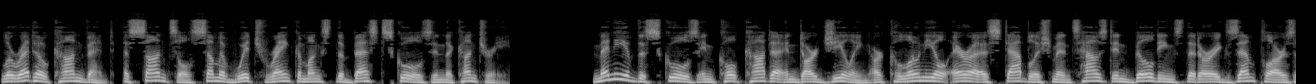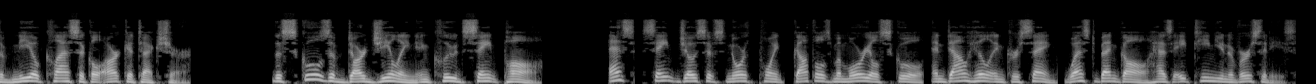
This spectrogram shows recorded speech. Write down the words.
Loreto Convent, Asansol some of which rank amongst the best schools in the country. Many of the schools in Kolkata and Darjeeling are colonial-era establishments housed in buildings that are exemplars of neoclassical architecture. The schools of Darjeeling include St. Paul's, St. Joseph's North Point, Goethals Memorial School, and Dow Hill in Kurseong. West Bengal has 18 universities.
